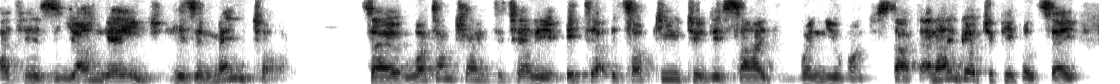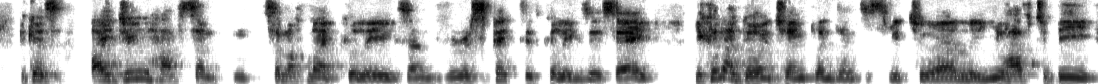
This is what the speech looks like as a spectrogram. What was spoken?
at his young age. He's a mentor. So what I'm trying to tell you, it's uh, it's up to you to decide when you want to start. And I go to people say because I do have some some of my colleagues and respected colleagues. They say you cannot go into implant dentistry too early. You have to be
